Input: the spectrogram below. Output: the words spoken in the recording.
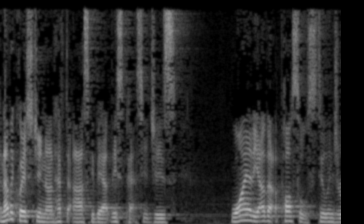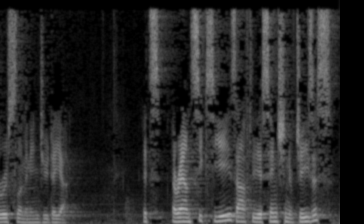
Another question I'd have to ask about this passage is why are the other apostles still in Jerusalem and in Judea? It's around six years after the ascension of Jesus.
